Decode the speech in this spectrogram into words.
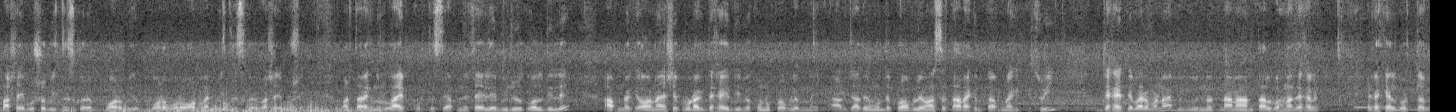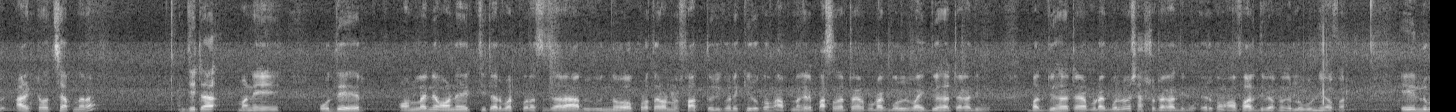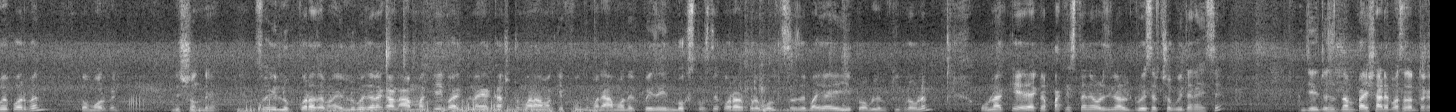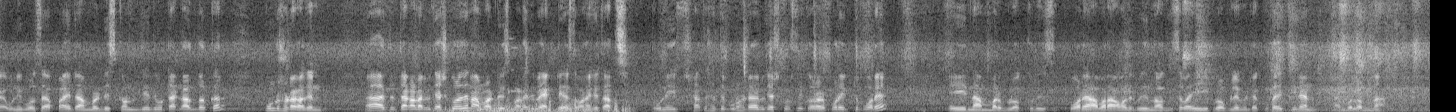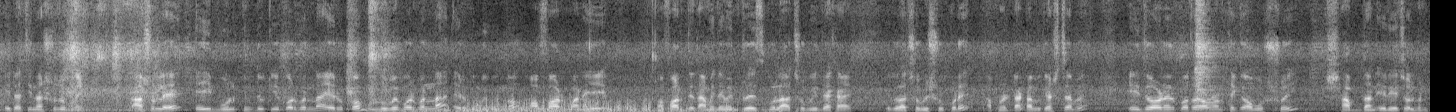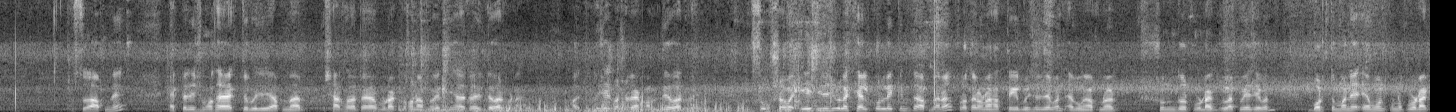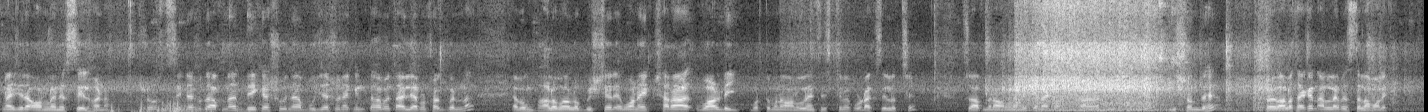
বাসায় বসে বিজনেস করে, বড় বড় বড় অনলাইন বিজনেস করে বাসায় বসে বাট তারা কিন্তু লাইভ করতেছে। আপনি চাইলে ভিডিও কল দিলে আপনাকে অনায়াসে প্রোডাক্ট দেখাই দিবে, কোনো প্রবলেম নাই। আর যাদের মধ্যে প্রবলেম আছে, তারা কিন্তু আপনাকে কিছুই দেখাইতে পারবে না, বিভিন্ন নানান তাল বাহানা দেখাবে। এটা খেয়াল করতে হবে। আরেকটা হচ্ছে আপনারা, যেটা মানে ওদের অনলাইনে অনেক চিটার বাটপার আছে। যারা বিভিন্ন প্রতারণার ফাঁদ তৈরি করে। কীরকম? আপনাকে পাঁচ হাজার টাকার প্রোডাক্ট বলবে বা দুই হাজার টাকা দিব। বা দুই হাজার টাকার প্রোডাক্ট বলবে, সাতশো টাকা দিব। এরকম অফার দিবে আপনাকে, লোভনীয় অফার এই লুবে পড়বেন তো মরবেন, নিঃসন্দেহে। সো এই লুপ করা যাবে না। এই লুবে যারা, কারণ আমাকে কয়েকদিন আগে কাস্টমার আমাকে ফোন মানে আমাদের পেজে ইনবক্স করছে, করার পরে বলতেছে যে, ভাইয়া, এই প্রবলেম কী প্রবলেম ওনাকে একটা পাকিস্তানি অরিজিনাল ড্রেসের ছবি দেখাইছে যে ড্রেসের দাম প্রায় সাড়ে পাঁচ হাজার টাকা। উনি বলছে, আপা, এটা আমরা ডিসকাউন্ট দিয়ে দেবো, টাকার দরকার, পনেরোশো টাকা দেন। হ্যাঁ তো টাকাটা বিকাশ করে দেন, আমরা ড্রেস পাঠিয়ে দেবো, একটাই আছে, অনেকে চাচ্ছে। উনি সাথে সাথে পনেরোশো টাকা বিকাশ করছে, করার পরে একটু পরে এই নাম্বার ব্লক করে দিয়েছে। পরে আবার আমাদের পেজে নক দিচ্ছে ভাই, এই প্রবলেম এটা কোথায় চিনেন? আমি বললাম, না, এটা চেনার সুযোগ নেই। আসলে এই ভুল কিন্তু কি করবেন না, এরকম লোভে পড়বেন না, এরকম বিভিন্ন অফার মানে অফার দেয় দামি দামি ড্রেসগুলো ছবি দেখায়, এগুলো ছবি শু করে আপনার টাকা বিকাশ যাবে। এই ধরনের প্রতারণার থেকে অবশ্যই সাবধান এড়িয়ে চলবেন। সো আপনি একটা জিনিস মাথায় রাখতে হবে যে আপনার সাত হাজার টাকার প্রোডাক্ট তখন আপনাকে তিন হাজার টাকা দিতে পারবে না। হয়তো দুই পাঁচশো টাকা কম দিতে পারবে। সো সবাই এই জিনিসগুলো খেয়াল করলে কিন্তু আপনারা প্রতারণার হাত থেকে বেঁচে যাবেন এবং আপনার সুন্দর প্রোডাক্টগুলো পেয়ে যাবেন। বর্তমানে এমন কোনো প্রোডাক্ট নাই যেটা অনলাইনে সেল হয় না। সো সেটা শুধু আপনার দেখে শুনে, বুঝে শুনে কিনতে হবে, তাইলে আপনি ঠকবেন না। এবং ভালো ভালো বিশ্বের অনেক সারা ওয়ার্ল্ডেই বর্তমানে অনলাইন সিস্টেমে প্রোডাক্ট সেল হচ্ছে। সো আপনারা অনলাইনে কেনা নিঃসন্দেহে। সবাই ভালো থাকেন। আল্লাহ হাফেজ। আলাইকুম।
